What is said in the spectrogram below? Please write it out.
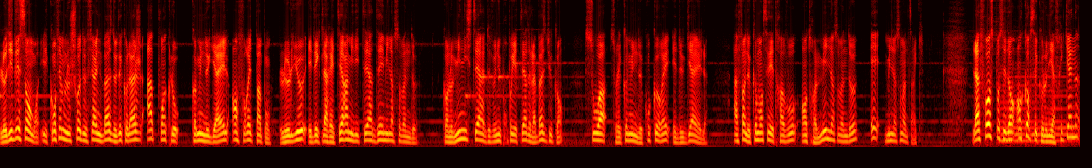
Le 10 décembre, il confirme le choix de faire une base de décollage à Point-Clos, commune de Gaël en forêt de Pimpon. Le lieu est déclaré terrain militaire dès 1922, quand le ministère est devenu propriétaire de la base du camp, soit sur les communes de Concoré et de Gaël, afin de commencer les travaux entre 1922 et 1925. La France, possédant encore ses colonies africaines,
